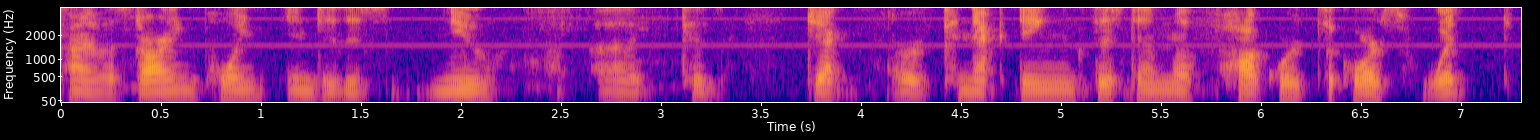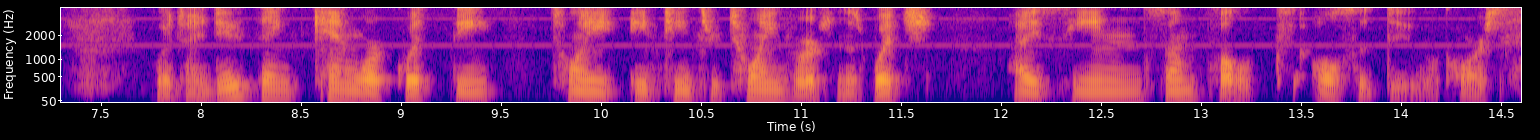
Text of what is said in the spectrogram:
kind of a starting point into this new uh, jack or connecting system of Hogwarts, of course, which, which I do think can work with the 2018 through 20 versions, which I've seen some folks also do, of course.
